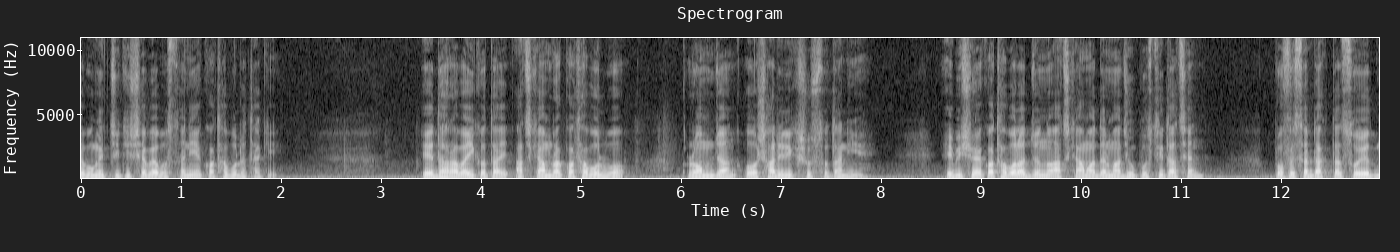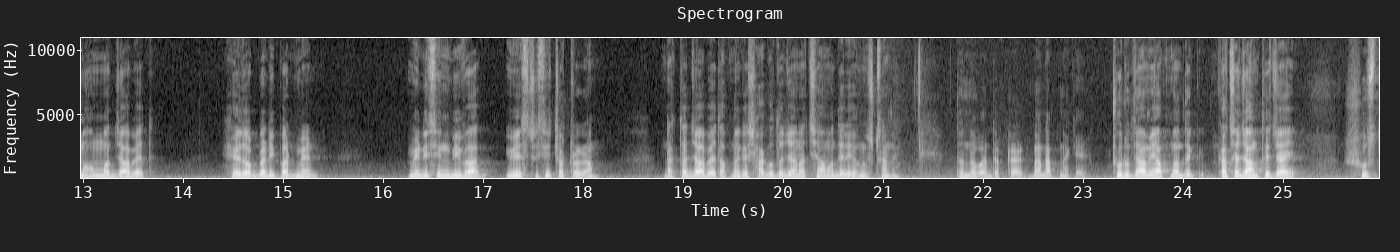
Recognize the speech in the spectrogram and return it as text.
এবং এর চিকিৎসা ব্যবস্থা নিয়ে কথা বলে থাকি। এ ধারাবাহিকতায় আজকে আমরা কথা বলব রমজান ও শারীরিক সুস্থতা নিয়ে। এ বিষয়ে কথা বলার জন্য আজকে আমাদের মাঝে উপস্থিত আছেন professor doctor Syed Mohammad Javed head of the department medicine বিভাগ ইউএসটিসি চট্টগ্রাম। ডাক্তার জাভেদ আপনাকে স্বাগত জানাচ্ছি আমাদের এই অনুষ্ঠানে। ধন্যবাদ ডক্টর আদনান আপনাকে। শুরুতে আমি আপনাদের কাছে জানতে চাই সুস্থ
